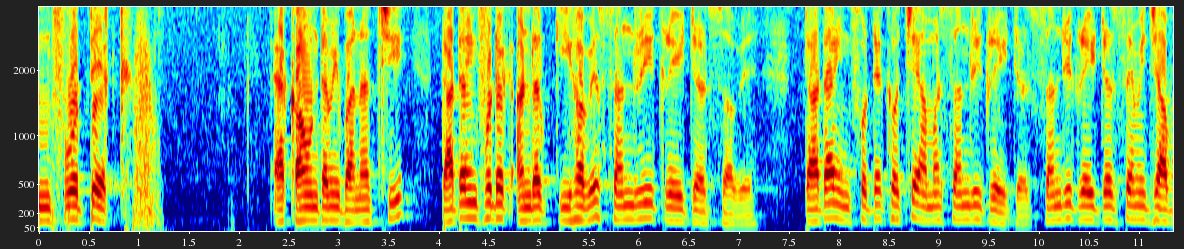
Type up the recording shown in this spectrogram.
ইনফোটেক অ্যাকাউন্ট আমি বানাচ্ছি। টাটা ইনফোটেক আন্ডার কি হবে? সানরি ক্রিয়েটার্স হবে। টাটা ইনফোটেক হচ্ছে আমার সানরি ক্রিয়েটার্স সানরি ক্রিয়েটার্সে আমি যাব।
